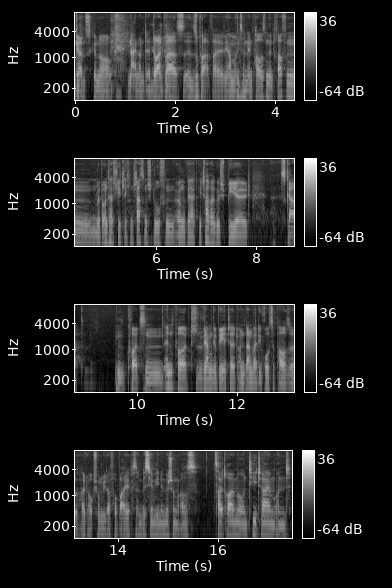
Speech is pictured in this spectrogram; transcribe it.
Ganz genau. Nein, und äh, dort war es äh, super, weil wir haben uns in den Pausen getroffen mit unterschiedlichen Klassenstufen. Irgendwer hat Gitarre gespielt. Es gab einen kurzen Input, wir haben gebetet und dann war die große Pause halt auch schon wieder vorbei. So ein bisschen wie eine Mischung aus Zeiträume und Tea Time und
